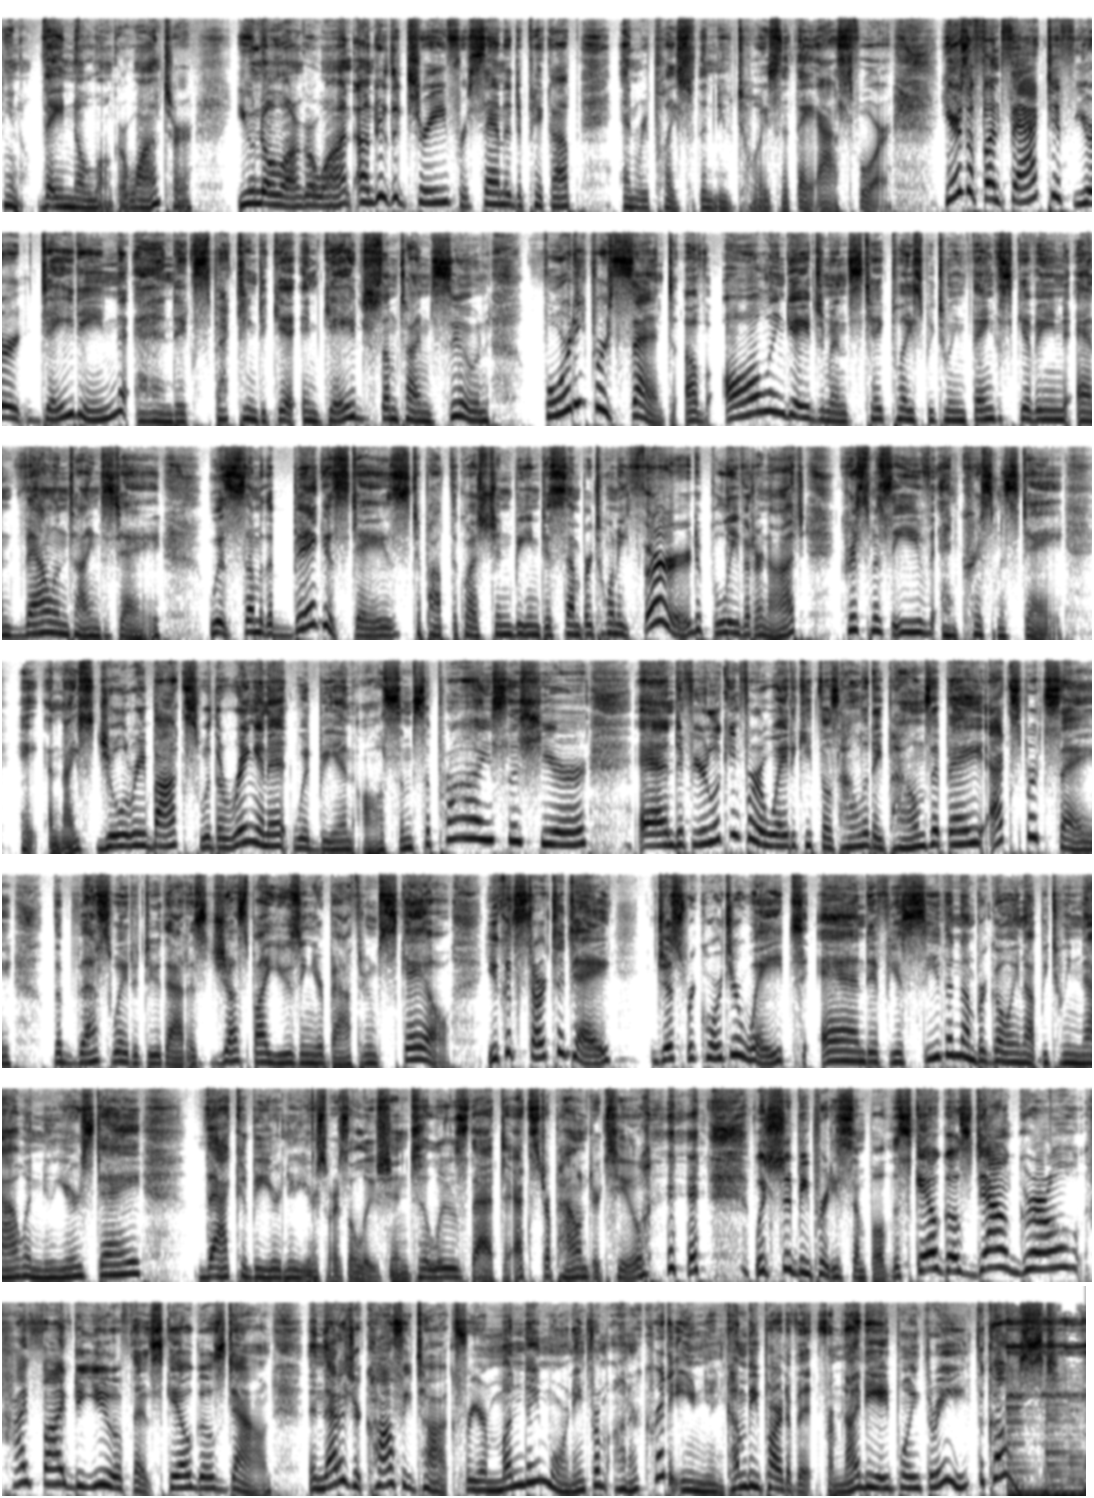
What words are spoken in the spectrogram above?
you know, they no longer want or you no longer want under the tree for Santa to pick up and replace with the new toys that they asked for. Here's a fun fact. If you're dating and expecting to get engaged sometime soon, 40% of all engagements take place between Thanksgiving and Valentine's Day, with some of the biggest days to pop the question being December 23rd, believe it or not, Christmas Eve and Christmas Day. Hey, a nice jewelry box with a ring in it would be an awesome surprise this year. And if you're looking for a way to keep those holiday pounds at bay, experts say the best way to do that is just by using your bathroom scale. You could start today just record your weight. And if you see the number going up between now and New Year's Day, that could be your New Year's resolution to lose that extra pound or two, which should be pretty simple. The scale goes down, girl. High five to you if that scale goes down. And that is your coffee talk for your Monday morning from Honor Credit Union. Come be part of it from 98.3 The Coast.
